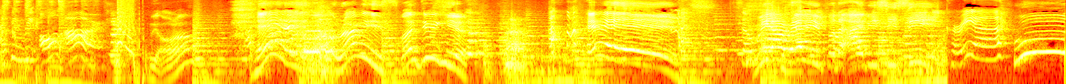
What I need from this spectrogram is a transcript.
I think we all are. We all are? hey! Oh, Ramiz! What are you doing here? hey! So We are ready for the IBCC! in Korea. Woo!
